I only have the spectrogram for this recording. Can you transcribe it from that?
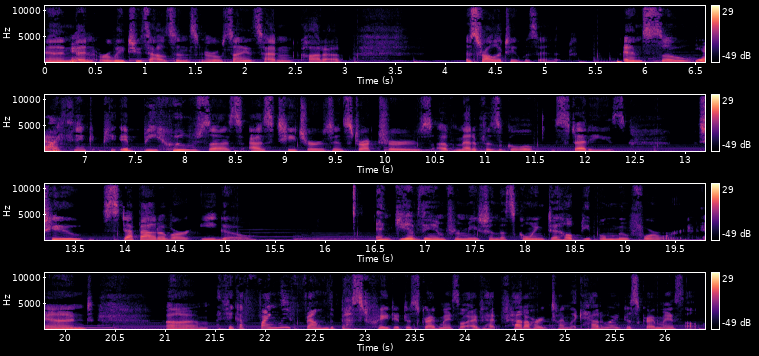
and yeah. then early 2000s. Neuroscience hadn't caught up. Astrology was it. And so yeah. I think it behooves us as teachers, instructors of metaphysical studies to step out of our ego and give the information that's going to help people move forward. And um, I think I finally found the best way to describe myself. I've had, had a hard time, like, how do I describe myself?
